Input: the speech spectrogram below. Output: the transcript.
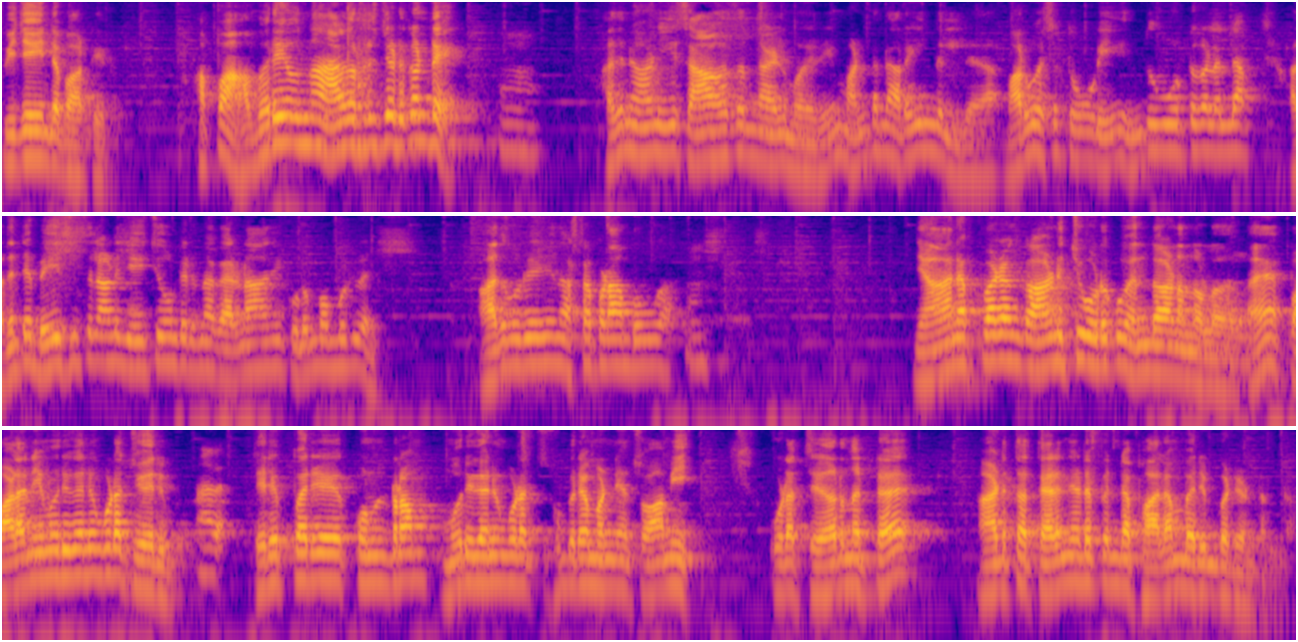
വിജയിന്റെ പാർട്ടിയിൽ അപ്പോൾ അവരെ ഒന്ന് ആകർഷിച്ചെടുക്കണ്ടേ. അതിനാണ് ഈ സാഹസം അയാൾ മതി മണ്ടൻ അറിയുന്നില്ല. മറുവശത്തു കൂടി ഹിന്ദു വോട്ടുകളെല്ലാം അതിന്റെ ബേസിസിലാണ് ജയിച്ചുകൊണ്ടിരുന്ന കരുണാനിധി കുടുംബം മുഴുവൻ. അത് മുഴുവൻ നഷ്ടപ്പെടാൻ പോവുക. ജ്ഞാനപ്പഴം കാണിച്ചു കൊടുക്കും എന്താണെന്നുള്ളത്. ഏഹ് പളനി മുരുകനും കൂടെ ചേരും. തിരുപ്പര് കുണ്ട്രം മുരുകനും കൂടെ സുബ്രഹ്മണ്യ സ്വാമി കൂടെ ചേർന്നിട്ട് അടുത്ത തെരഞ്ഞെടുപ്പിന്റെ ഫലം വരുമ്പോഴുണ്ടല്ലോ.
